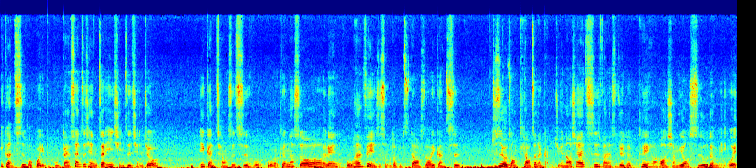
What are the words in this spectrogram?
一个人吃火锅也不孤单。虽然之前在疫情之前就一个人尝试吃火锅，可能那时候连武汉肺炎是什么都不知道的时候，一个人吃。就是有种挑战的感觉，然后现在吃反而是觉得可以好好享用食物的美味，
